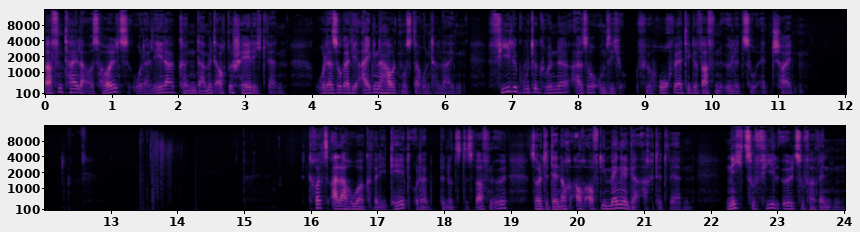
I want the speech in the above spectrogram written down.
Waffenteile aus Holz oder Leder können damit auch beschädigt werden. Oder sogar die eigene Haut muss darunter leiden. Viele gute Gründe also, um sich für hochwertige Waffenöle zu entscheiden. Trotz aller hoher Qualität oder benutztes Waffenöl sollte dennoch auch auf die Menge geachtet werden. Nicht zu viel Öl zu verwenden,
